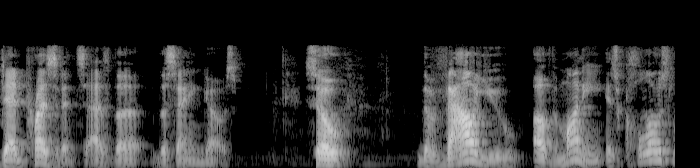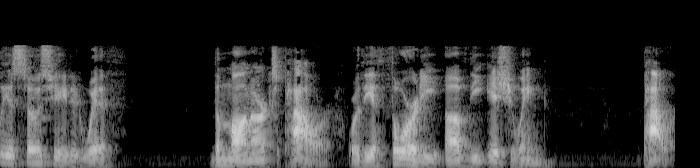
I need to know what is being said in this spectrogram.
dead presidents, as the, the saying goes. So the value of the money is closely associated with the monarch's power or the authority of the issuing power.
